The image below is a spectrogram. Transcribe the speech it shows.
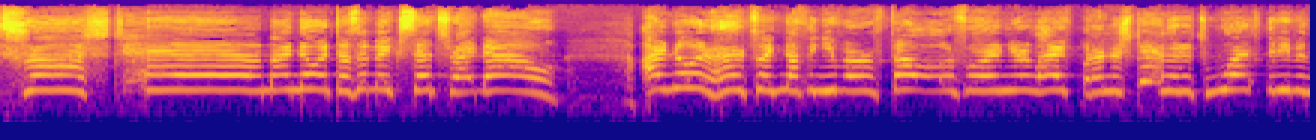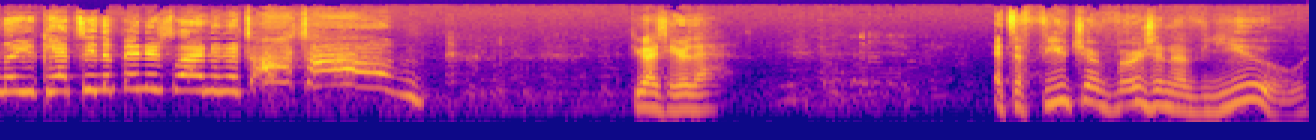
Trust Him. I know it doesn't make sense right now. I know it hurts like nothing you've ever felt before in your life, but understand that it's worth it even though you can't see the finish line and it's awesome. Do you guys hear that? It's a future version of you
